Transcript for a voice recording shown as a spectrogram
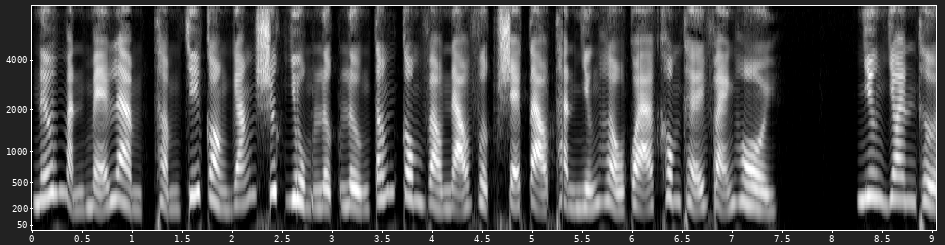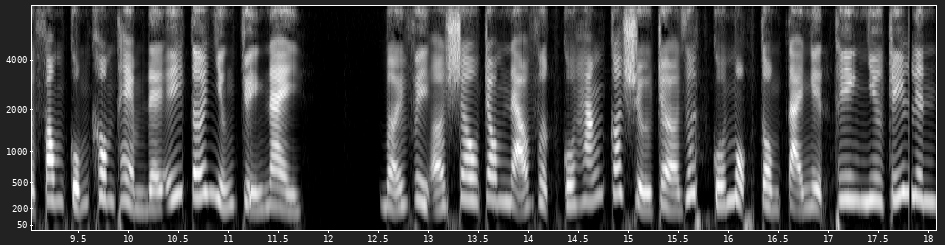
Nếu mạnh mẽ làm, thậm chí còn gắng sức dùng lực lượng tấn công vào não vực sẽ tạo thành những hậu quả không thể vãn hồi. Nhưng Doanh Thừa Phong cũng không thèm để ý tới những chuyện này. Bởi vì ở sâu trong não vực của hắn có sự trợ giúp của một tồn tại nghịch thiên như Trí Linh.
